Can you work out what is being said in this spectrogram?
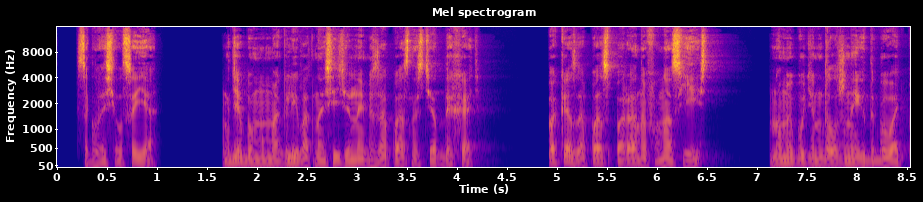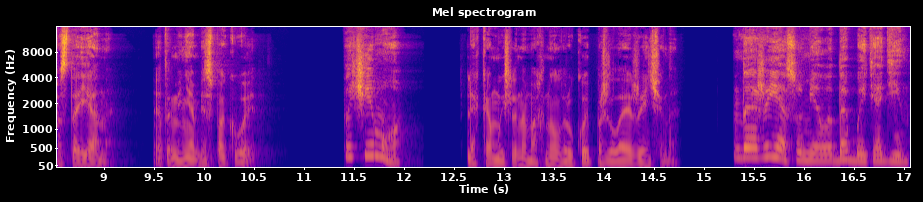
– согласился я. «Где бы мы могли в относительной безопасности отдыхать. Пока запас паранов у нас есть, но мы будем должны их добывать постоянно. Это меня беспокоит». «Почему?» – легкомысленно махнула рукой пожилая женщина. «Даже я сумела добыть один.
